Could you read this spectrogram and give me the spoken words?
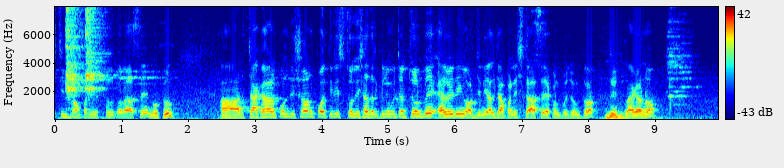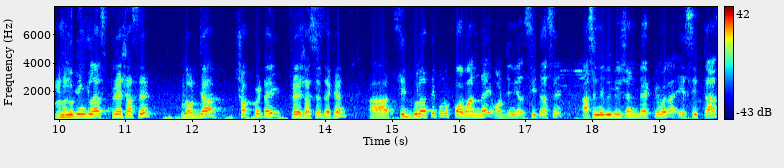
স্টিল বাম্পার ইনস্টল করা আছে নতুন। আর চাকার কন্ডিশন পঁয়ত্রিশ চল্লিশ হাজার কিলোমিটার চলবে অ্যালোরিং অরিজিনাল জাপানিজটা আছে এখন পর্যন্ত লাগানো। লুকিং গ্লাস ফ্রেশ আছে দরজা সব কয়টাই ফ্রেশ আছে দেখেন। আর সিটগুলোতে কোনো কভার নাই অরিজিনাল সিট আছে। আছে navigation back camera AC touch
